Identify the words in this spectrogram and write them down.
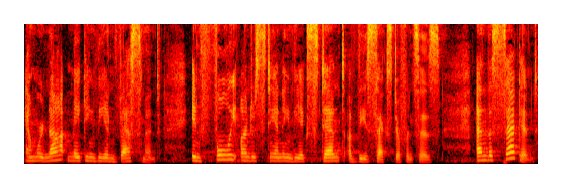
and we're not making the investment in fully understanding the extent of these sex differences. And the second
